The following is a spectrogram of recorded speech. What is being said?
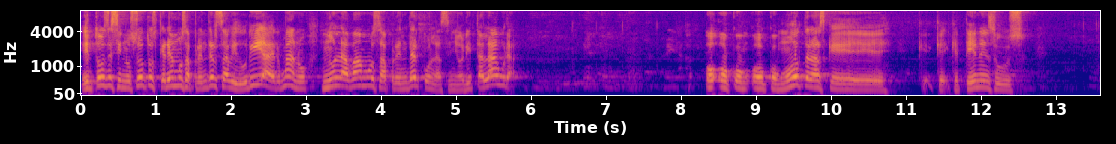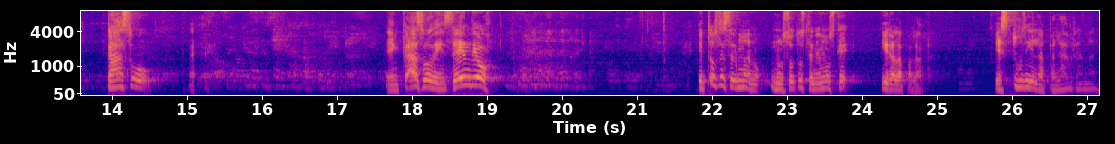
Entonces, si nosotros queremos aprender sabiduría, hermano, no la vamos a aprender con la señorita Laura. O, con, otras que, que tienen sus casos en caso de incendio. Entonces, hermano, nosotros tenemos que ir a la palabra. Estudie la palabra, hermano.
